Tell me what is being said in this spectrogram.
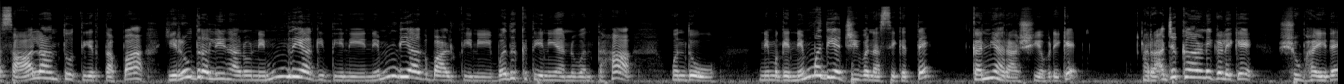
ಸಾಲ ಅಂತೂ ತೀರ್ತಪ್ಪ, ಇರೋದ್ರಲ್ಲಿ ನಾನು ನೆಮ್ಮದಿಯಾಗಿದ್ದೀನಿ, ನೆಮ್ಮದಿಯಾಗಿ ಬಾಳ್ತೀನಿ, ಬದುಕ್ತೀನಿ ಅನ್ನುವಂತಹ ಒಂದು ನಿಮಗೆ ನೆಮ್ಮದಿಯ ಜೀವನ ಸಿಗುತ್ತೆ ಕನ್ಯಾ ರಾಶಿಯವರಿಗೆ. ರಾಜಕಾರಣಿಗಳಿಗೆ ಶುಭ ಇದೆ.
